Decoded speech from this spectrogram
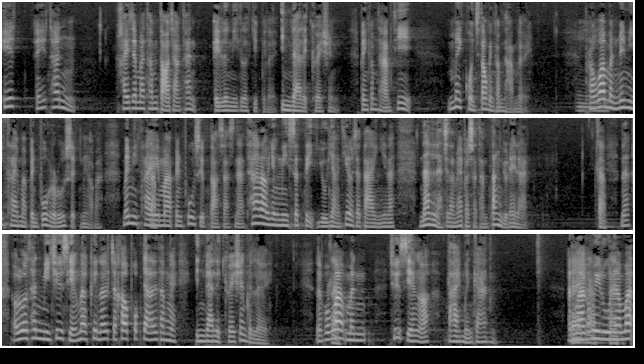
เอ๊ะเอ๊ะท่านใครจะมาทำต่อจากท่านไอเรื่องนี้ก็เลิกคิดไปเลย invalid question เป็นคำถามที่ไม่ควรจะต้องเป็นคำถามเลย เพราะว่ามันไม่มีใครมาเป็นผู้รู้สึกเนี่ยหรอปะไม่มีใครครับมาเป็นผู้สืบต่อศาสนา ถ้าเรายังมีสติอยู่อย่างที่เราจะตายอย่างนี้นะ นั่นแหละจะทำให้ประสาทธรรมตั้งอยู่ได้นานครับนะเอาแล้วท่านมีชื่อเสียงมากขึ้นแล้วจะเข้าพบญาติได้ทำไง invalid question ไปเลยนะเพราะครับว่ามันชื่อเสียงเหรอตายเหมือนกัน อันมาใช่ครัก็บไม่รู้ใช่นะว่า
